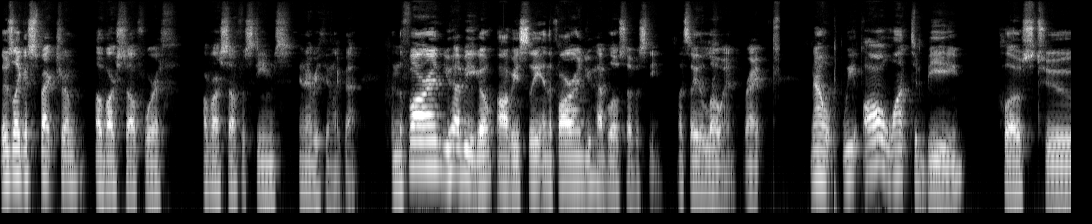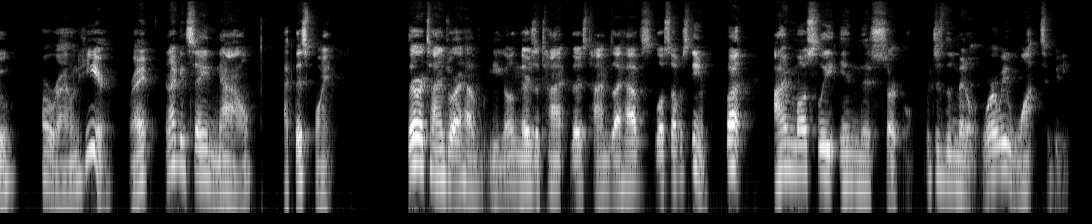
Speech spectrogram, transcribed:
there's like a spectrum of our self worth, of our self esteems, and everything like that. In the far end, you have ego, obviously. In the far end, you have low self esteem. Let's say the low end, right? Now, we all want to be close to around here, right? And I can say now, at this point, there are times where I have ego, and there's a time there's times I have low self esteem. But I'm mostly in this circle, which is the middle, where we want to be,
